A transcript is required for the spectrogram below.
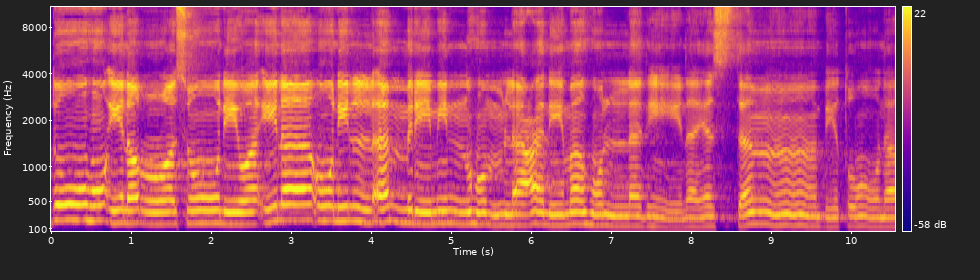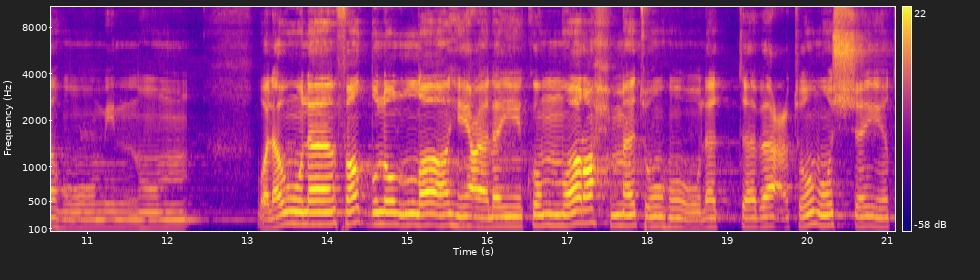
ردوه إلى الرسول وإلى أولي الأمر منهم لعلمه الذين يستنبطونه منهم. ولولا فضل الله عليكم ورحمته لاتبعتم الشيطان.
